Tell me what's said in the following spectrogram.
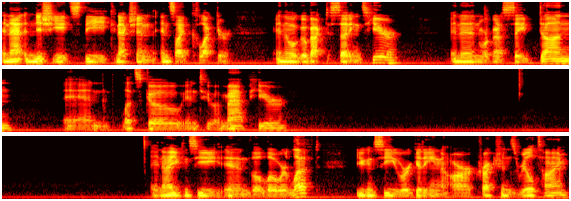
And that initiates the connection inside collector. And then we'll go back to settings here. And then we're going to say done. And let's go into a map here. And now you can see in the lower left, you can see we're getting our corrections real time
